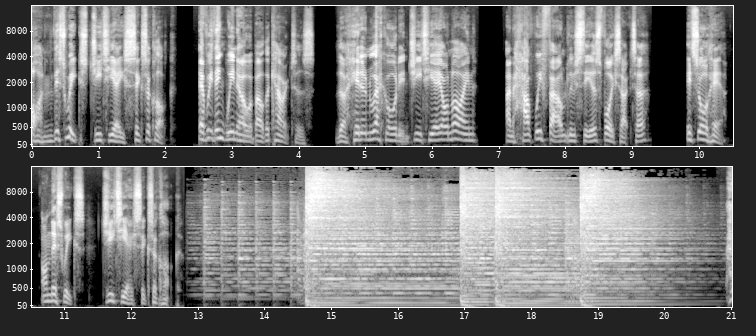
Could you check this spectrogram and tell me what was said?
On this week's GTA 6 o'clock, everything we know about the characters, the hidden record in GTA Online, and have we found Lucia's voice actor? It's all here on this week's GTA 6 o'clock.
